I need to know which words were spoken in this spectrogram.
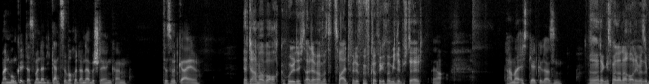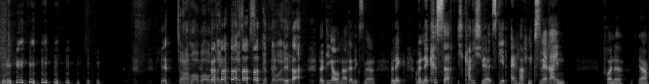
Man munkelt, dass man dann die ganze Woche dann da bestellen kann. Das wird geil. Ja, da haben wir aber auch gehuldigt, Alter. Wir haben was zu zweit für eine fünfköpfige Familie bestellt. Ja. Da haben wir echt Geld gelassen. Ja, dann ging's mir danach auch nicht mehr so gut. Da haben wir aber auch reingepresst bis zum No, ey. Ja, Da ging auch nachher nichts mehr. Wenn der, wenn der Chris sagt, ich kann nicht mehr, es geht einfach nichts mehr rein. Freunde, ja.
